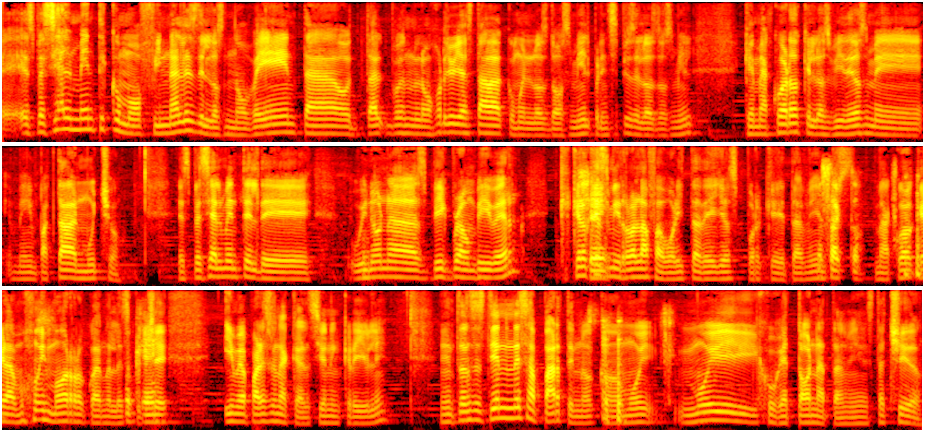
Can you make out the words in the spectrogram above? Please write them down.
eh, especialmente como finales de los 90 o tal, bueno, a lo mejor yo ya estaba como en los 2000, principios de los 2000, que me acuerdo que los videos me, me impactaban mucho, especialmente el de Winona's Big Brown Beaver, que creo sí. que es mi rola favorita de ellos porque también pues, me acuerdo que era muy morro cuando la escuché okay. y me parece una canción increíble. Entonces tienen esa parte, ¿no? Como muy, muy juguetona también, está chido.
